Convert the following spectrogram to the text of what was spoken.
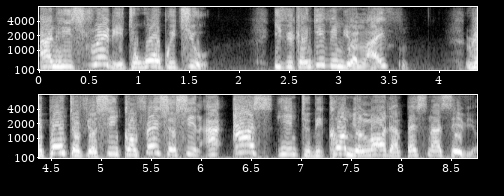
and he's ready to walk with you. If you can give him your life, repent of your sin, confess your sin, and ask him to become your Lord and personal Savior.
